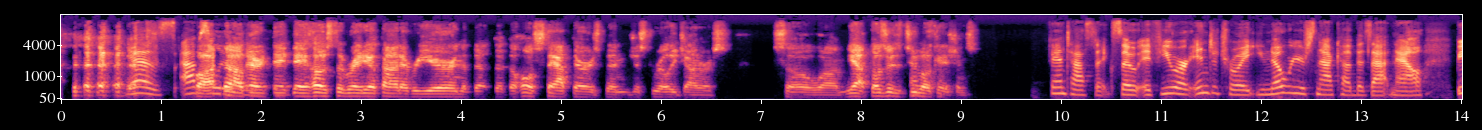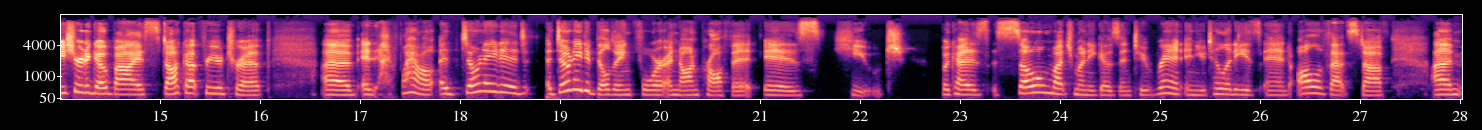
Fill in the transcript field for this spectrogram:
yes, absolutely. but no, they they host the radiothon every year, and the, the, the whole staff there has been just really generous. So um, yeah, those are the two locations. Fantastic. So if you are in Detroit, you know where your snack hub is at now. Be sure to go by, stock up for your trip. Um, and wow, a donated a donated building for a nonprofit is huge because so much money goes into rent and utilities and all of that stuff. Um,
